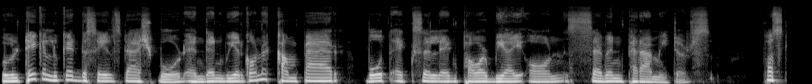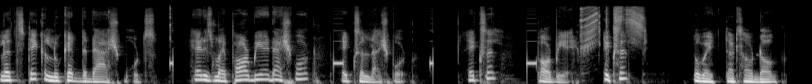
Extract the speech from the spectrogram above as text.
We will take a look at the sales dashboard and then we are going to compare both Excel and Power BI on seven parameters. First, let's take a look at the dashboards. Here is my Power BI dashboard, Excel dashboard. Excel, Power BI. Excel. No, wait, that's our dog.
